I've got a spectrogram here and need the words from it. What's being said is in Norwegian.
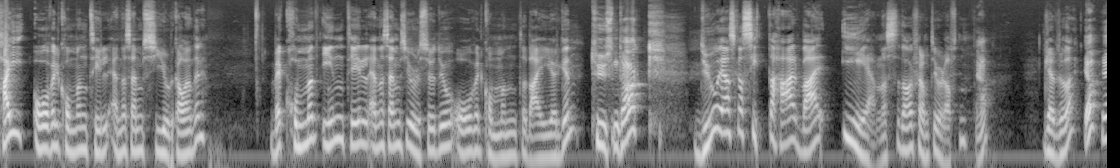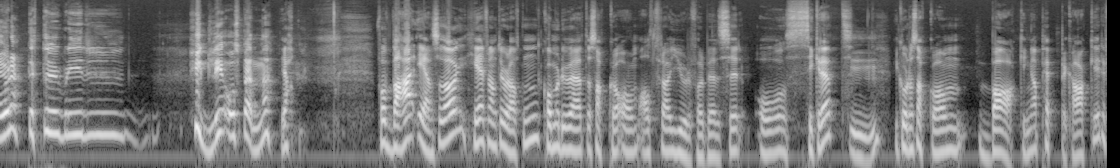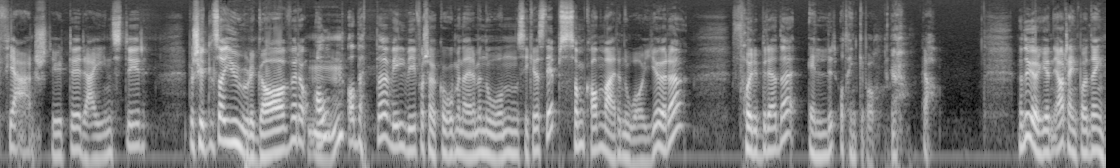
Hei og velkommen til NSMs julekalender. Velkommen inn til NSMs julestudio, og velkommen til deg, Jørgen. Tusen takk. Du og jeg skal sitte her hver eneste dag fram til julaften. Ja. Gleder du deg? ja, jeg gjør det. Dette blir hyggelig og spennende. Ja. For hver eneste dag helt fram til julaften kommer du og jeg til å snakke om alt fra juleforberedelser og sikkerhet. Vi kommer til å snakke om baking av pepperkaker, fjernstyrte reinsdyr, beskyttelse av julegaver, og alt av dette vil vi forsøke å kombinere med noen sikkerhetstips som kan være noe å gjøre, forberede eller å tenke på. Ja. Ja. Men du, Jørgen, jeg har tenkt på en ting.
